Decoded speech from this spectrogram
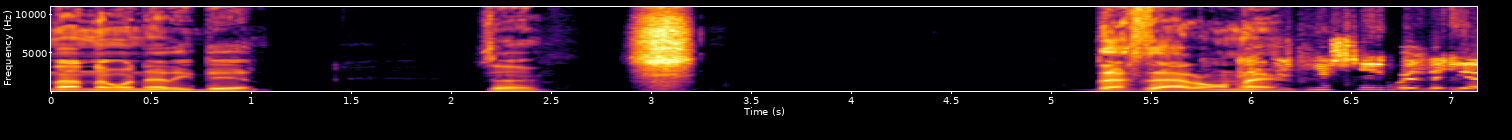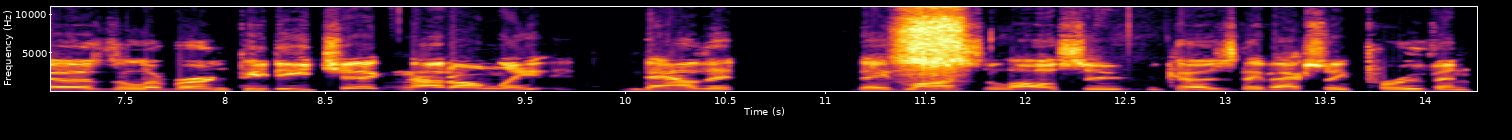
not knowing that he did. So that's that on there. did you see where the uh, the La Vergne PD chick? Not only now that they've launched the lawsuit because they've actually proven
